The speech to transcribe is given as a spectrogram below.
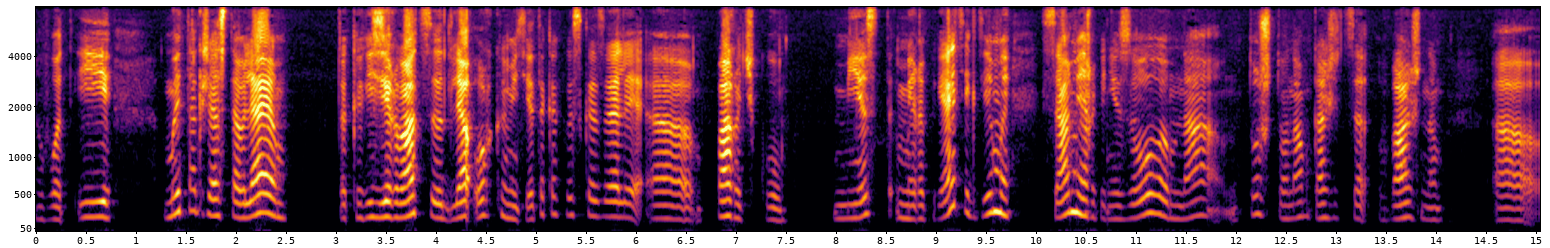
Вот. И мы также оставляем так, резервацию для оргкомитета, как вы сказали, э, парочку мест, мероприятий, где мы сами организовываем на то, что нам кажется важным э,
